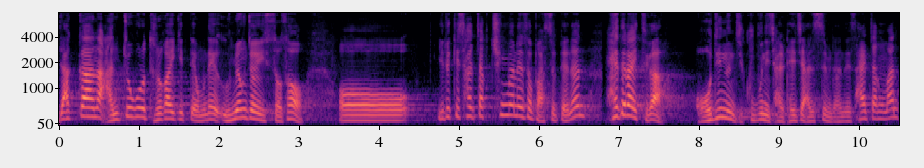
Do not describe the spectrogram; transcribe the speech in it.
약간 안쪽으로 들어가 있기 때문에 음영져 있어서 어 이렇게 살짝 측면에서 봤을 때는 헤드라이트가 어디 있는지 구분이 잘 되지 않습니다. 근데 살짝만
